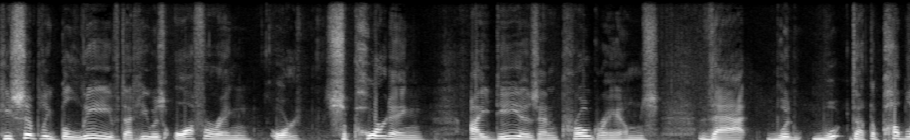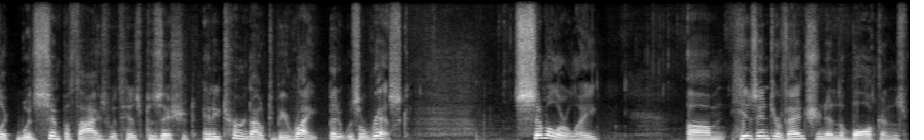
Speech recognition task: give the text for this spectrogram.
He simply believed that he was offering or supporting ideas and programs that would w- that the public would sympathize with his position, and he turned out to be right, but it was a risk. Similarly, um, his intervention in the Balkans,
